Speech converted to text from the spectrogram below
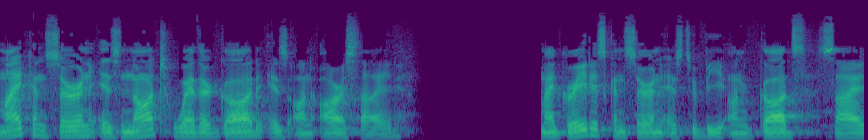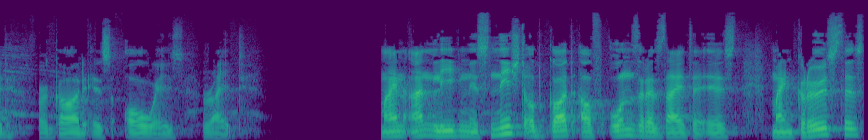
My concern is not whether God is on our side. My greatest concern is to be on God's side, for God is always right. Mein Anliegen ist nicht, ob Gott auf unserer Seite ist. Mein größtes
